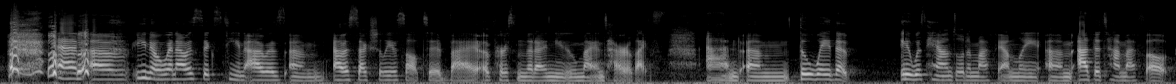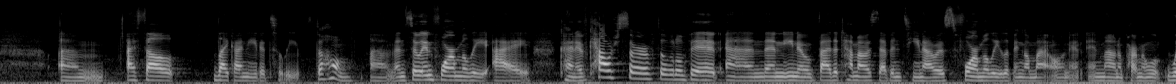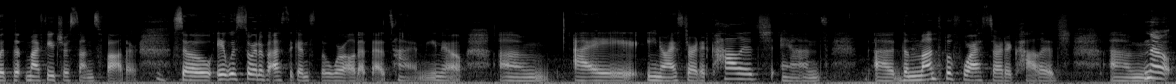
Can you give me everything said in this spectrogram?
and um, you know, when I was 16, I was um, I was sexually assaulted by a person that I knew my entire life, and um, the way that it was handled in my family um, at the time, I felt um, I felt like I needed to leave the home. Um, and so informally, I kind of couch surfed a little bit. And then, you know, by the time I was 17, I was formally living on my own in, in my own apartment with, the, my future son's father. So it was sort of us against the world at that time, you know. I, you know, I started college and uh, the month before I started college, um, Now,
